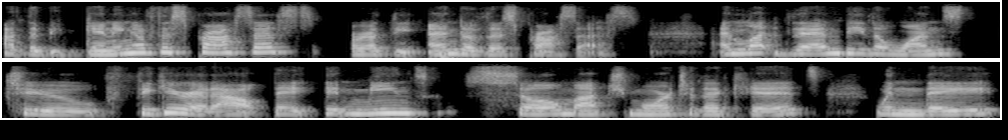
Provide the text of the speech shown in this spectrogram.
at the beginning of this process or at the end of this process? And let them be the ones to figure it out. They it means so much more to the kids when they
